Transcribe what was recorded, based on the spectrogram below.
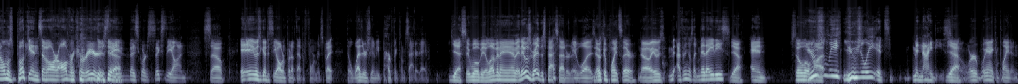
of almost bookends of our Auburn careers. Yeah. They they scored 60 on. So it, it was good to see Auburn put up that performance. But the weather's going to be perfect on Saturday. Yes, it will be 11 a.m. And it was great this past Saturday. It was. It No was- complaints there. no, it was. I think it was like mid 80s, Yeah. and Still a little hot. usually usually it's mid 90s. Yeah. so we're we ain't complaining.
